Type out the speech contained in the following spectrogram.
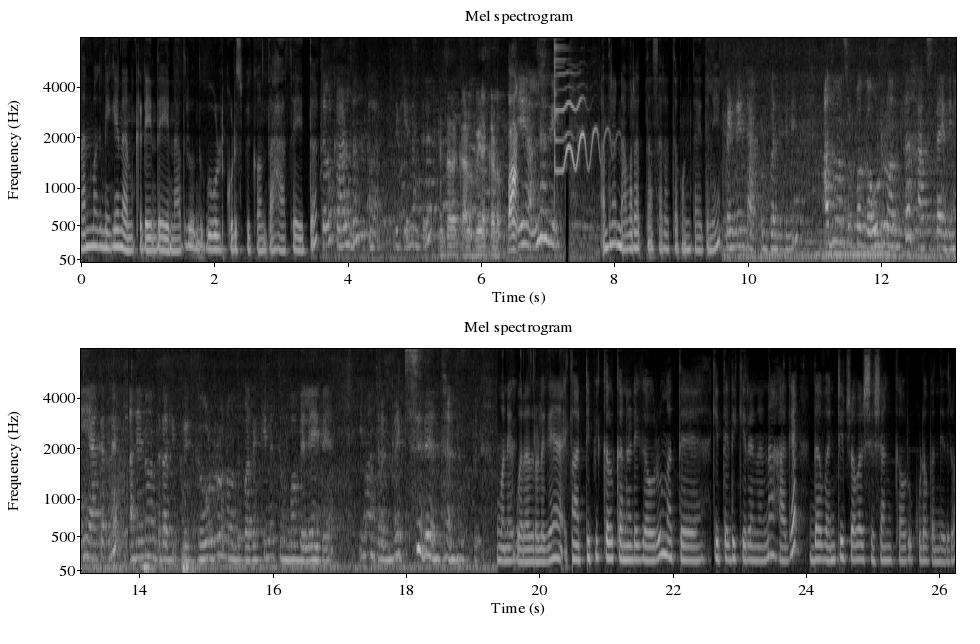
ನನ್ನ ಮಗನಿಗೆ ನನ್ನ ಕಡೆಯಿಂದ ಏನಾದರೂ ಒಂದು ಗೋಲ್ಡ್ ಕೊಡಿಸ್ಬೇಕು ಅಂತ ಆಸೆ ಇತ್ತು. ಎಂತರ ಕಾಳು ಬೇಳೆ ಕಾಳು. ಏ ಅಲ್ಲ ರೀ. ಅಂದ್ರೆ ನವರತ್ನ ಸರ ತಗೊಂತಾ ಇದ್ದೀನಿ. ಪೆಂಡೆಂಟ್ ಹಾಕ್ಬಿಟ್ಟು ಬಂದಿದ್ದೀನಿ. ಅದು ಒಂದ್ ಸ್ವಲ್ಪ ಗೌಡ್ರು ಅಂತ ಹಾಕ್ಸ್ತಾ ಇದ್ದೀನಿ. ಯಾಕಂದ್ರೆ ಅದೇನೋ ಒಂಥರ ಅದಕ್ಕೆ ಗೌಡ್ರು ಅನ್ನೋ ಒಂದು ಪದಕ್ಕೆ ತುಂಬಾ ಬೆಲೆ ಇದೆ. ಇನ್ನೂ ಒಂಥರ ಗಟ್ಸ್ ಇದೆ ಅಂತ ಅನ್ನಿಸ್ತು. ಮನೆಗೆ ಬರೋದ್ರೊಳಗೆ ಟಿಪಿಕಲ್ ಕನ್ನಡಿಗ ಅವರು ಮತ್ತೆ ಕಿತ್ತಡಿ ಕಿರಣ್ ಹಾಗೆ ದ ವಂಟಿ ಟ್ರವರ್ ಶಶಾಂಕ್ ಅವರು ಕೂಡ ಬಂದಿದ್ರು.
